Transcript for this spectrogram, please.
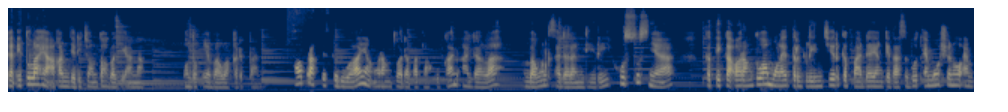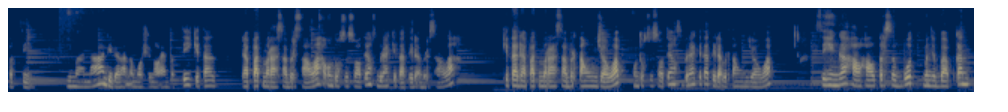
Dan itulah yang akan menjadi contoh bagi anak untuk ia bawa ke depan. Hal praktis kedua yang orang tua dapat lakukan adalah membangun kesadaran diri, khususnya ketika orang tua mulai tergelincir kepada yang kita sebut emotional empathy, di mana di dalam emotional empathy kita dapat merasa bersalah untuk sesuatu yang sebenarnya kita tidak bersalah, kita dapat merasa bertanggung jawab untuk sesuatu yang sebenarnya kita tidak bertanggung jawab, sehingga hal-hal tersebut menyebabkan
